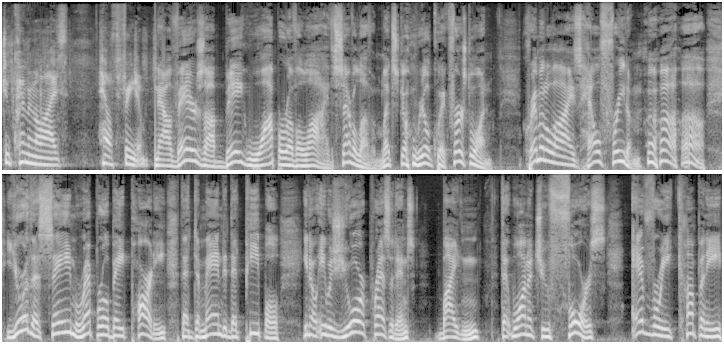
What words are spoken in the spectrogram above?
to criminalize health freedom. Now, there's a big whopper of a lie, several of them. Let's go real quick. First one criminalize health freedom. You're the same reprobate party that demanded that people, you know, it was your president, Biden, that wanted to force every company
